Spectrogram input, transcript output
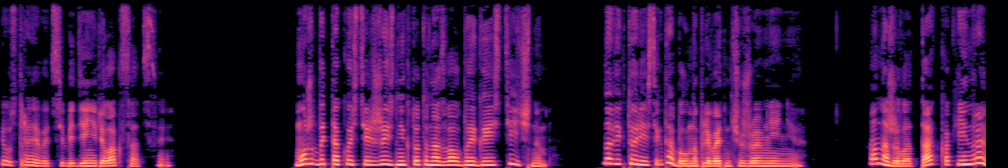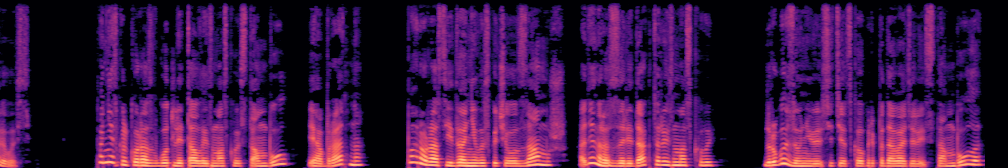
и устраивать себе день релаксации. Может быть, такой стиль жизни кто-то назвал бы эгоистичным, но Виктории всегда было наплевать на чужое мнение. Она жила так, как ей нравилось. По нескольку раз в год летала из Москвы в Стамбул и обратно, пару раз едва не выскочила замуж, один раз за редактора из Москвы, другой за университетского преподавателя из Стамбула,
